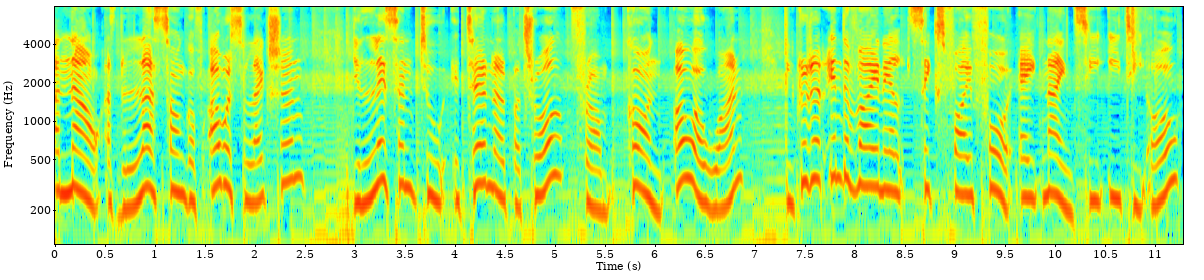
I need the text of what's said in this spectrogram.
And now, as the last song of our selection, you listen to Eternal Patrol from Con 001, included in the vinyl 65489 CETO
